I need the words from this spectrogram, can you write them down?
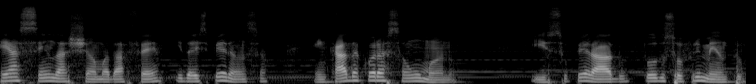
reacenda a chama da fé e da esperança em cada coração humano, e, superado todo sofrimento,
